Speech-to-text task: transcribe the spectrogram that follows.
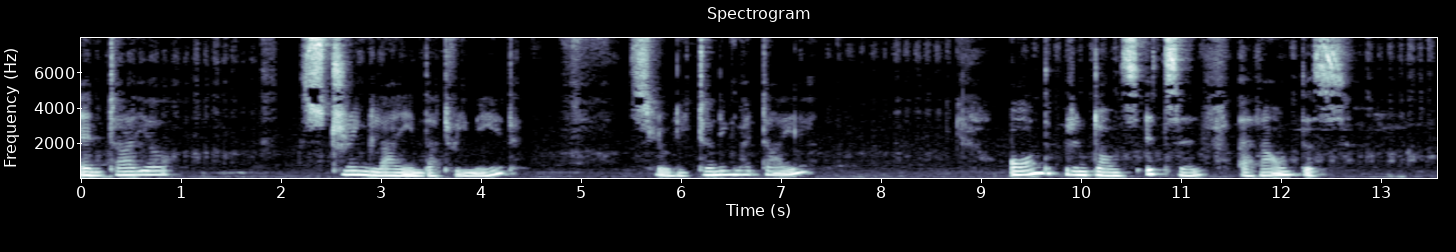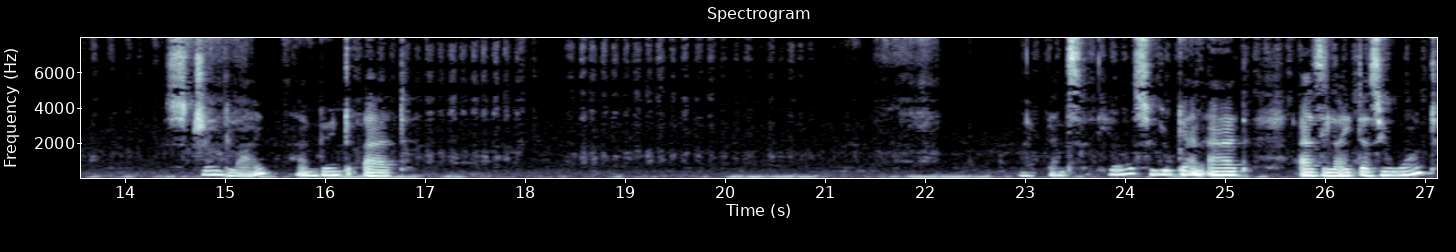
entire string line that we made slowly turning my tile on the Printemps itself around this string line I'm going to add. My pencil here. So you can add as light as you want.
